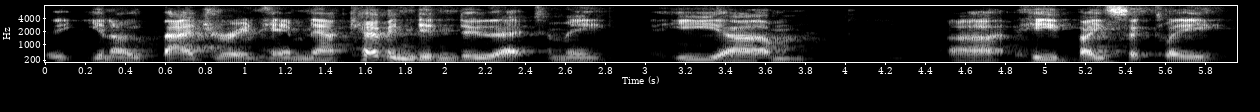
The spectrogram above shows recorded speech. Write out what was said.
you know, badgering him. Now Kevin didn't do that to me. He um, he basically,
